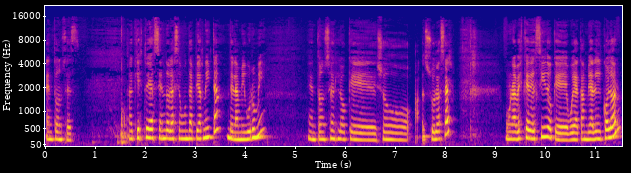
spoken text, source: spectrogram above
entonces aquí estoy haciendo la segunda piernita del amigurumi. Entonces lo que yo suelo hacer una vez que decido que voy a cambiar el color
